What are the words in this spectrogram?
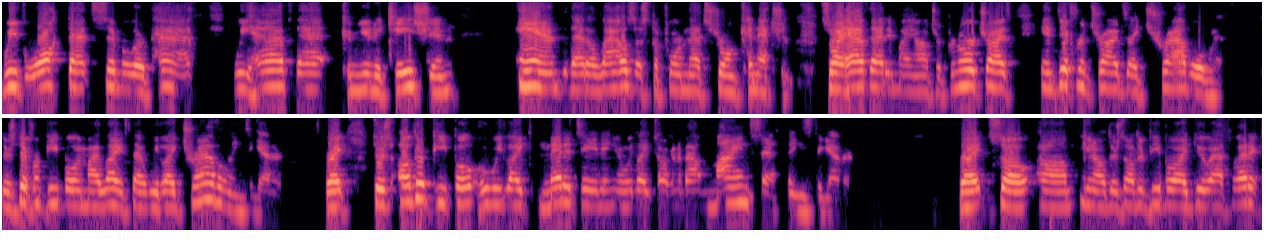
we've walked that similar path. We have that communication and that allows us to form that strong connection. So I have that in my entrepreneur tribes, in different tribes I travel with. There's different people in my life that we like traveling together, right? There's other people who we like meditating and we like talking about mindset things together, right? So, um, you know, there's other people I do athletic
